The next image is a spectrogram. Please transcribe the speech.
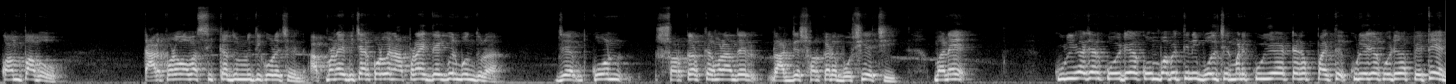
কম পাবো। তারপরেও আবার শিক্ষা দুর্নীতি করেছেন। আপনারাই বিচার করবেন, আপনারাই দেখবেন বন্ধুরা যে কোন সরকারকে আমরা আমাদের রাজ্যের সরকারে বসিয়েছি। মানে কুড়ি হাজার কোটি টাকা কম পাবে তিনি বলছেন মানে কুড়ি হাজার টাকা পাইতে, কুড়ি হাজার কোটি টাকা পেতেন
